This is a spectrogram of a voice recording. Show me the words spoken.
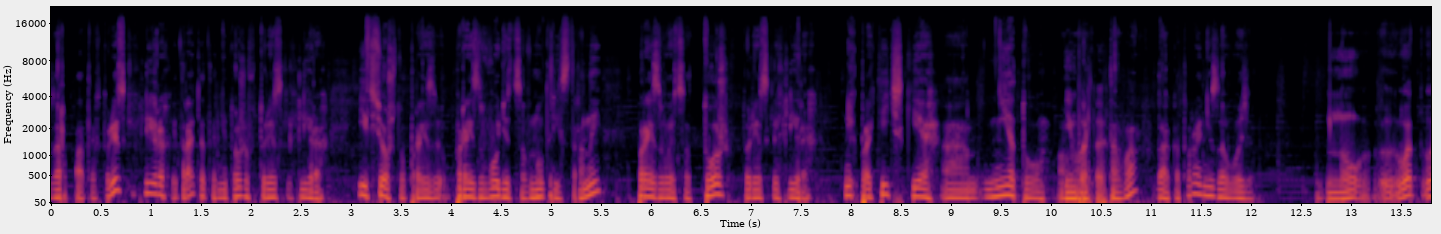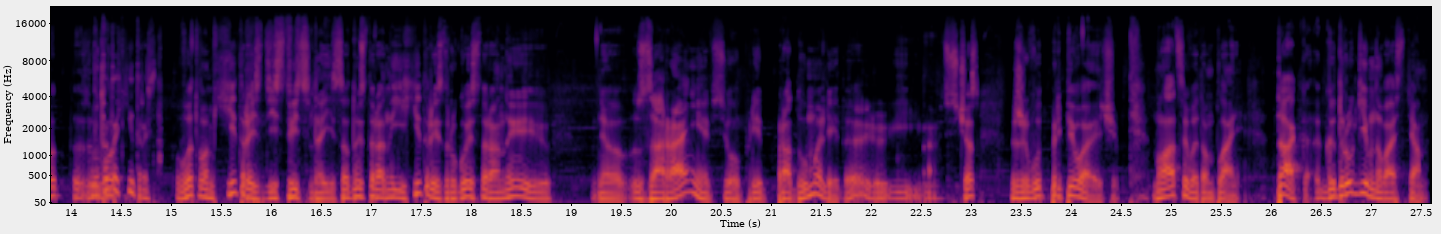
зарплаты в турецких лирах, и тратят они тоже в турецких лирах. И все, что произ, производится внутри страны, производится тоже в турецких лирах. У них практически нету Импорта. товаров, да, которые они завозят. Ну, вот, вот, вот, вот это хитрость. Вот вам хитрость, действительно. И с одной стороны и хитрость, с другой стороны э, заранее все при, продумали, да, и да. сейчас живут припеваючи. Молодцы в этом плане. Так, к другим новостям.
